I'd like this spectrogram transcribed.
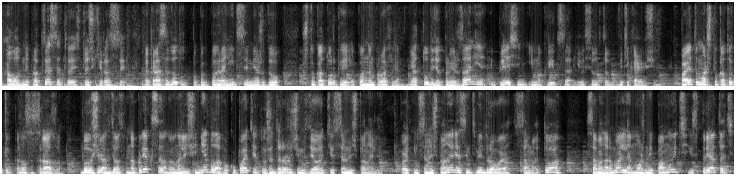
холодные процессы, то есть точки росы, как раз идут по, по, по границе между штукатуркой и оконным профилем. И оттуда идет промерзание, и плесень, и мокрица, и все это вытекающее. Поэтому от штукатурки отказался сразу. Был еще вариант сделать миноплекса, но в наличии не было, а покупать это уже дороже, чем сделать из сэндвич-панели. Поэтому сэндвич-панель сантиметровая, самое то, самое нормальное, можно и помыть, и спрятать,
